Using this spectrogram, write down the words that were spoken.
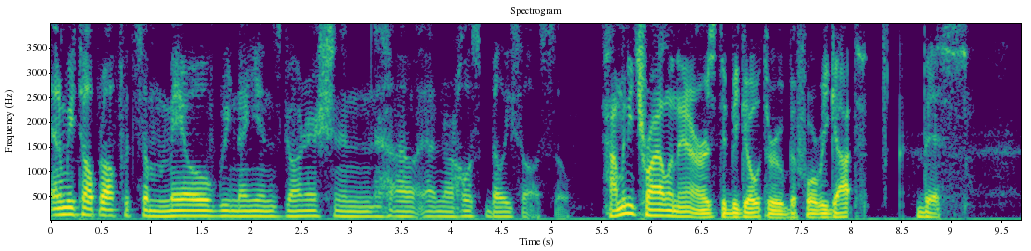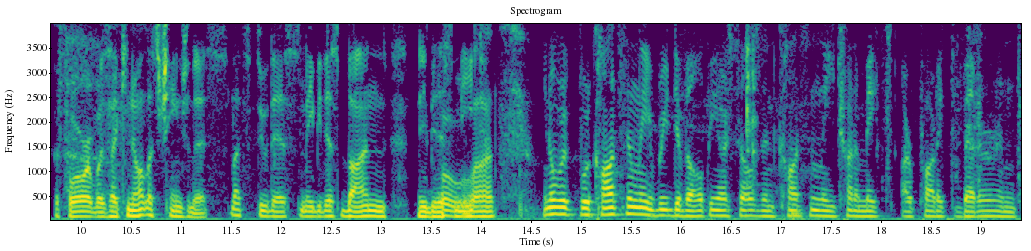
and we top it off with some mayo, green onions, garnish, and uh, and our host belly sauce. So How many trial and errors did we go through before we got this? Before it was like, you know what? Let's change this. Let's do this. Maybe this bun. Maybe this Oh, meat. lots. you know we're we're constantly redeveloping ourselves and constantly trying to make our product better and,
